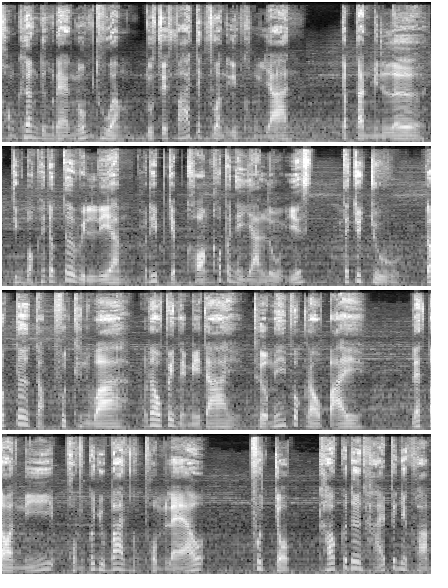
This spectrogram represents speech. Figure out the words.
ของเครื่องดึงแรงโน้มถ่วง ดูดไฟฟ้าจากส่วนอื่นของยาน กัปตันมิลเลอร์จึงบอกให้ดรวิลเลียม รีบเก็บของเข้าไปในยานลูอิส แต่จู่ๆดรกลับพูดขึ้นว่าเราไปไหนไม่ได้ เธอไม่ให้พวกเราไป และตอนนี้ผมก็อยู่บ้านของผมแล้ว พูดจบ เขาก็เดินหายไปในความ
